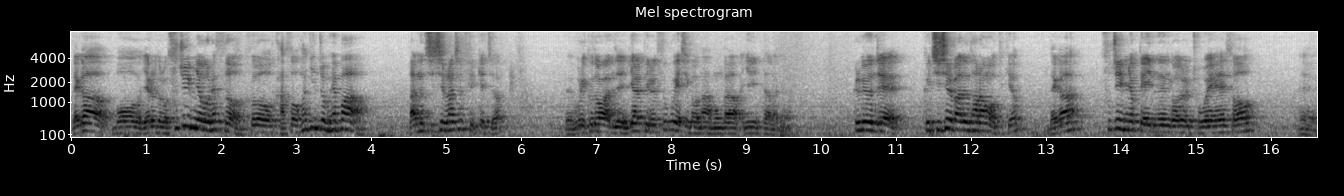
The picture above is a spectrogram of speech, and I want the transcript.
내가 뭐 예를 들어 수주 입력을 했어. 그거 가서 확인 좀 해봐. 라는 지시를 하실 수 있겠죠. 네, 우리 그동안 이제 ERP를 쓰고 계시거나 뭔가 일이 있다라면. 그리고 이제 그 지시를 받은 사람은 어떻게 해요? 내가 수주 입력돼 있는 걸 조회해서 네,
